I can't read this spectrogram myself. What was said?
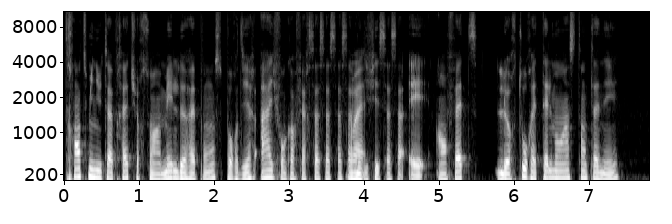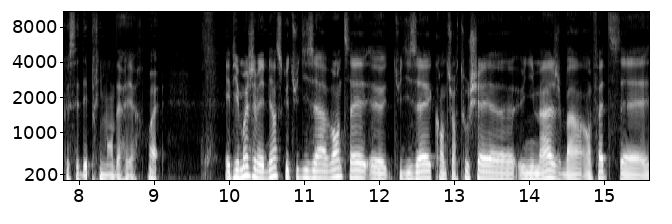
30 minutes après, tu reçois un mail de réponse pour dire, ah, il faut encore faire ça, ça, ça, ça, Ouais. modifier ça, ça. Et en fait, le retour est tellement instantané que c'est déprimant derrière. Et puis moi j'aimais bien ce que tu disais avant, tu sais, euh, tu disais quand tu retouchais euh, une image, ben en fait c'est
